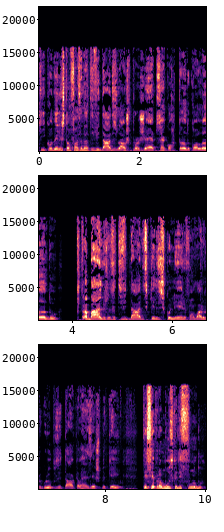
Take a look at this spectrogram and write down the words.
Que quando eles estão fazendo atividades lá, os projetos, recortando, colando, os trabalhos, as atividades que eles escolheram, formaram os grupos e tal, aquela resenha que eu expliquei, tem sempre a música de fundo.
